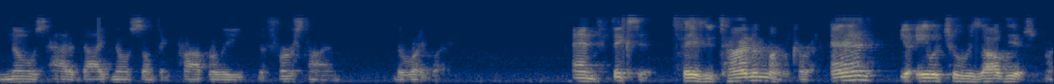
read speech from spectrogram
knows how to diagnose something properly the first time, the right way, and fix it. Saves you time and money, Correct. and you're able to resolve the issue.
